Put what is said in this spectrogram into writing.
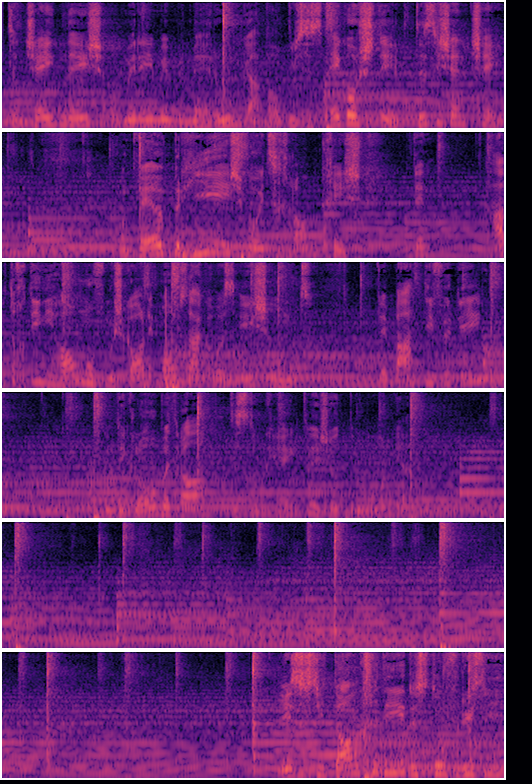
Das Entscheidende ist, ob wir ihm immer mehr Raum geben, ob unser Ego stirbt. Das ist entscheidend. Und wenn jemand hier ist, der jetzt krank ist, dann heb doch deine Hand auf, musst gar nicht mal sagen, was ist und dann bete ich für dich. Und ich glaube daran, dass du geheilt wirst heute Morgen. Jesus, ich danke dir, dass du für unsere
